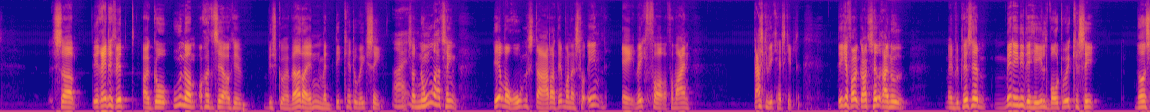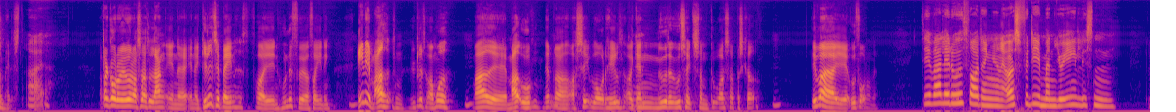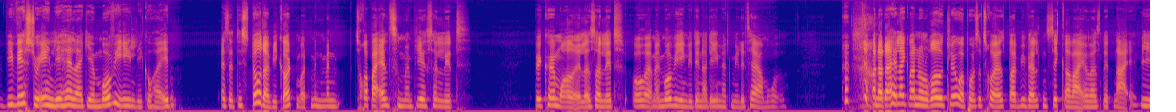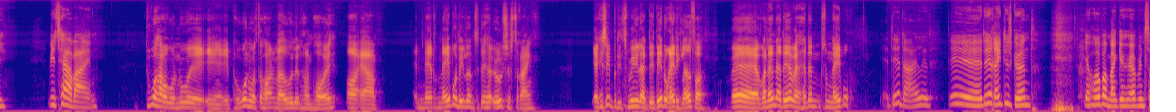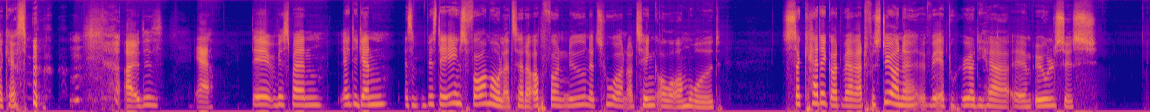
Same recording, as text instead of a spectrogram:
Så det er rigtig fedt at gå udenom og konstatere, okay, vi skulle have været derinde, men det kan du ikke se. Nej. Så nogen har tænkt, der hvor ruten starter, der hvor den slår ind af, væk fra, fra vejen, der skal vi ikke have et skilt. Det kan folk godt selv regne ud. Men vi placerer midt ind i det hele, hvor du ikke kan se noget som helst. Nej. Og der går du jo også lang en, øh, en agility-bane for en hundeførerforening. Mm. Egentlig et meget sådan, hyggeligt område. Mm. Meget, øh, meget åbent, nemt at, at se ud over det hele, og ja. igen nyde den udsigt, som du også har beskrevet. Mm. Det var øh, udfordrende. Det var lidt udfordringerne, også fordi man jo egentlig sådan... Vi vidste jo egentlig heller ikke, må vi egentlig gå herind? Altså, det stod der, vi godt måtte, men man tror bare altid, man bliver så lidt bekymret, eller så lidt, åh, man må vi egentlig det, når det er et militærområde. og når der heller ikke var nogen røde kløver på, så tror jeg også bare, at vi valgte den sikre vej, og var sådan lidt, nej, vi, vi tager vejen. Du har jo nu øh, et par uger nu efterhånden været ude i Lindholm Høje, og er nabovilden til det her øvelsesterræn. Jeg kan se på dit smil, at det er det, du er rigtig glad for. Hvad, hvordan er det at have den som nabo? Ja, det er dejligt. Det, det er rigtig skønt. Jeg håber, man kan høre min sarkasme. Ej, det... Ja. Det, hvis man rigtig gerne... Altså, hvis det er ens formål at tage dig op for at nyde naturen og tænke over området, så kan det godt være ret forstyrrende øh, ved, at du hører de her øh, øvelses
